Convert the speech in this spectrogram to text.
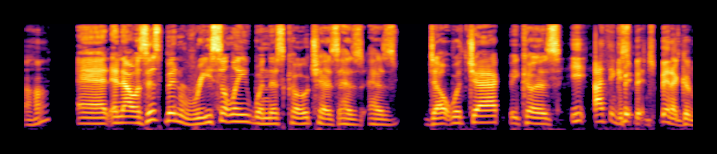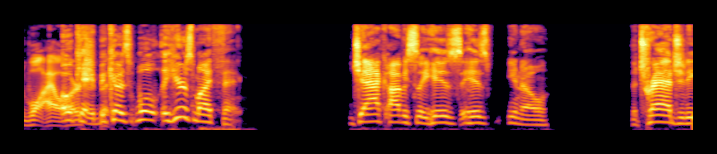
Uh huh. and and now has this been recently when this coach has has has dealt with Jack? Because I think it's been, it's been a good while. okay, Arch, because well, here's my thing. Jack, obviously, his his you know, the tragedy,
